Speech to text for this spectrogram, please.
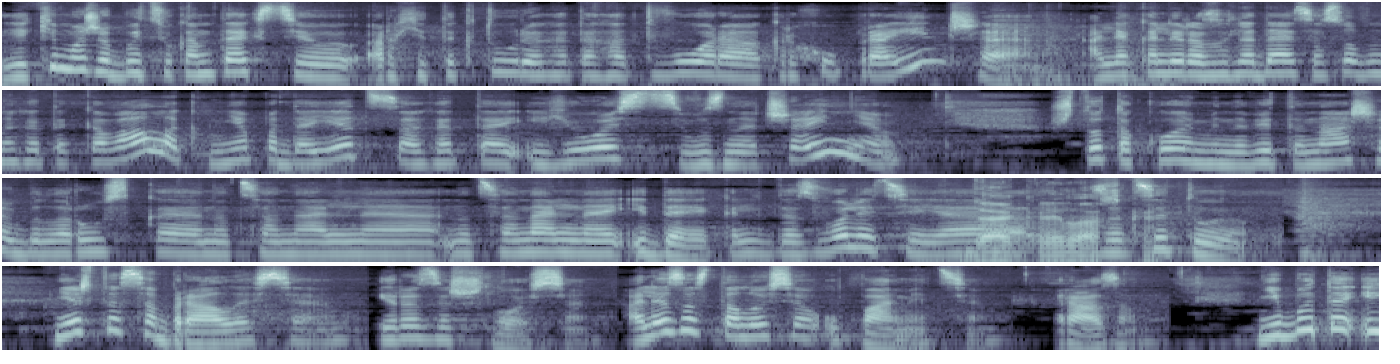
які можа быць у кантэксце архітэктуры гэтага твора крыху пра іншае. Але калі разглядаць асобны гэты кавалак мне падаецца гэта і ёсць вызначэнне что такое менавіта наша беларуская нацыянальная нацыянальная ідэя. Калі дазволіце я так, зацытую. а Нешта сабралася і разышлося, але засталося ў памяці разам. Нібыта і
